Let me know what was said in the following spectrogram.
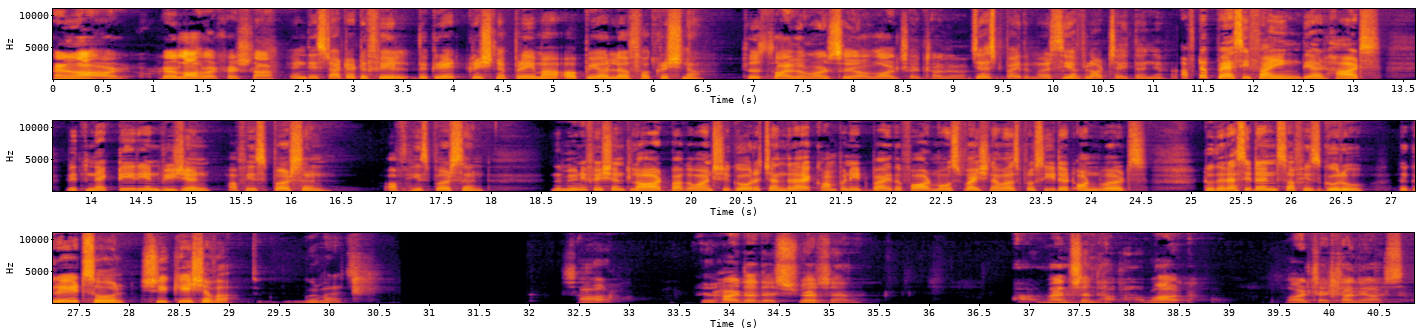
Prema or pure love for Krishna, And they started to feel the great Krishna Prema or pure love for Krishna just by the mercy of Lord Chaitanya. just by the mercy of Lord Chaitanya. After pacifying their hearts with nectarian vision of his person, of his person, the munificent Lord Bhagavan Sri Gaurachandra, accompanied by the foremost Vaishnavas, proceeded onwards to the residence of his Guru, the great soul, Sri Keshava. Guru Maharaj. So you heard the description uh, mentioned about Lord Chaitanya's.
